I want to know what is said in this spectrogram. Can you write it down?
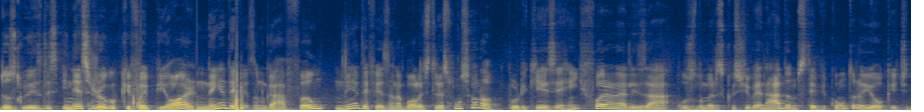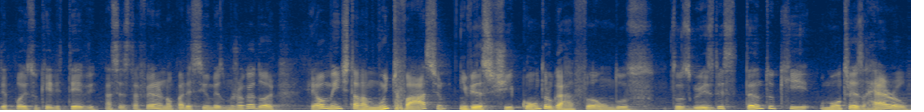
dos Grizzlies. E nesse jogo que foi pior, nem a defesa no garrafão, nem a defesa na bola de três funcionou. Porque se a gente for analisar os números que o Steven Adams teve contra o Jokic depois do que ele teve na sexta-feira, não parecia o mesmo jogador. Realmente estava muito fácil investir contra o garrafão dos, dos Grizzlies, tanto que o Montrezl Harrell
